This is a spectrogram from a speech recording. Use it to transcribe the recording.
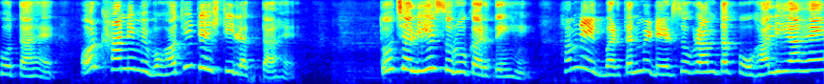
होता है और खाने में बहुत ही टेस्टी लगता है। तो चलिए शुरू करते हैं। हमने एक बर्तन में डेढ़ सौ ग्राम तक पोहा लिया है।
